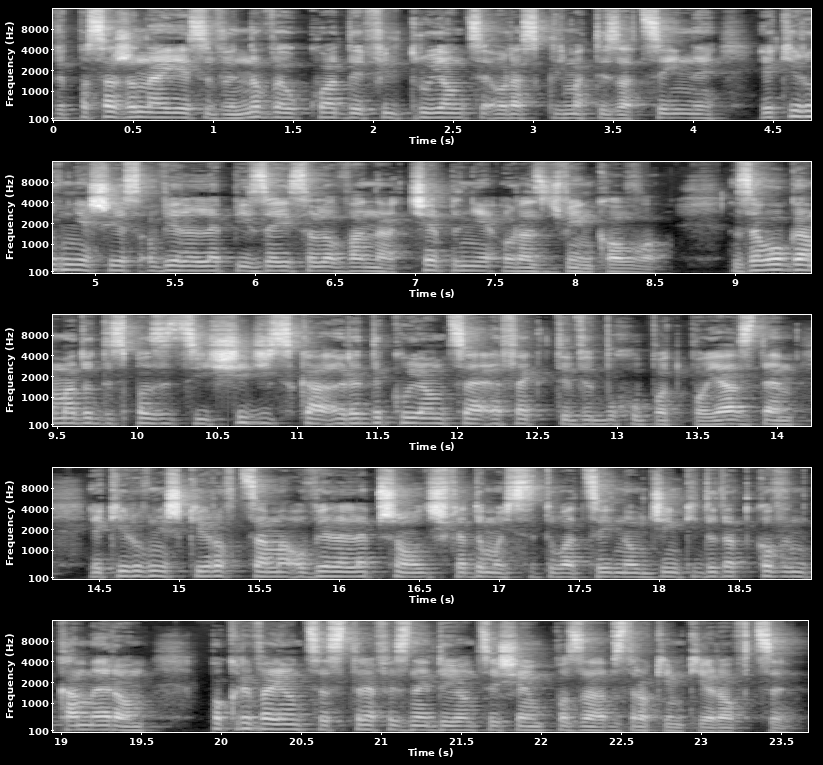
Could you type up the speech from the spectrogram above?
Wyposażona jest w nowe układy filtrujące oraz klimatyzacyjny, jak i również jest o wiele lepiej zaizolowana cieplnie oraz dźwiękowo. Załoga ma do dyspozycji siedziska redukujące efekty wybuchu pod pojazdem, jak i również kierowca ma o wiele lepszą świadomość sytuacyjną dzięki dodatkowym kamerom pokrywające strefy znajdujące się poza wzrokiem kierowcy.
